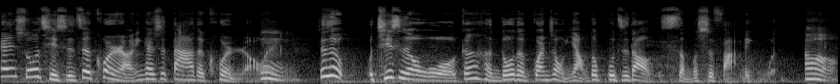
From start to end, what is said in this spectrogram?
应该说，其实这困扰应该是大家的困扰，哎，就是其实我跟很多的观众一样，都不知道什么是法令纹，嗯。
